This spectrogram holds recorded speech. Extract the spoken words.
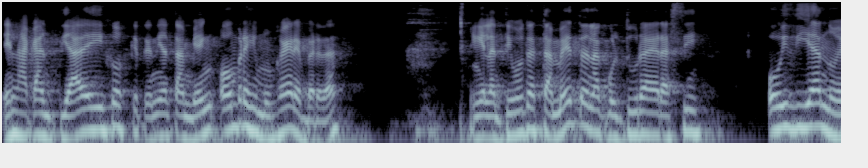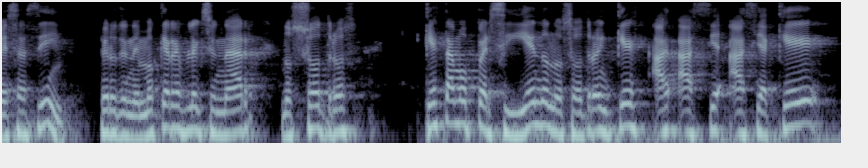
en la cantidad de hijos que tenía también hombres y mujeres, ¿verdad? En el Antiguo Testamento, en la cultura era así. Hoy día no es así, pero tenemos que reflexionar nosotros ¿Qué estamos persiguiendo nosotros? ¿En qué, hacia, hacia qué,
